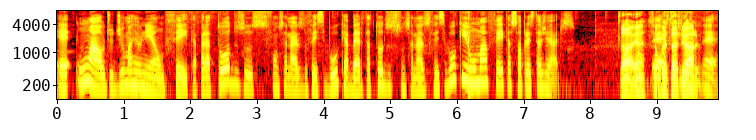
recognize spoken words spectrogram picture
é um áudio de uma reunião feita para todos os funcionários do Facebook, aberta a todos os funcionários do Facebook, e uma feita só para estagiários. Ah, é? Só É. para estagiário? É.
